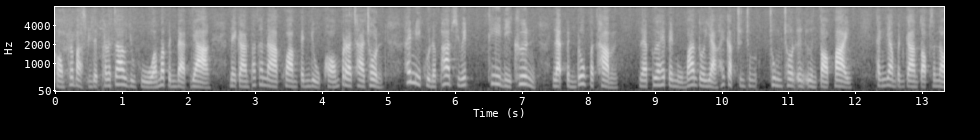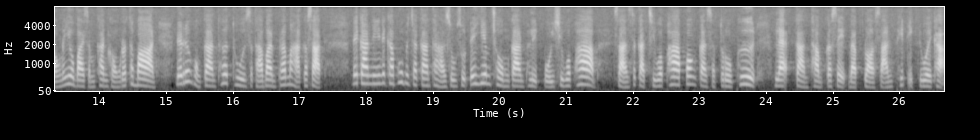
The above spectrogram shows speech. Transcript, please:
ของพระบาทสมเด็จพระเจ้าอยู่หัวมาเป็นแบบอย่าง ในการพัฒนาความเป็นอยู่ของประชาชน ให้มีคุณภาพชีวิตที่ดีขึ้น และเป็นรูปธรรม และเพื่อให้เป็นหมู่บ้านตัวอย่างให้กับชุมชนชุมชนอื่น ๆ ต่อไป ทั้งยังเป็นการตอบสนองนโยบายสำคัญของรัฐบาล ในเรื่องของการเทิดทูนสถาบันพระมหากษัตริย์ ในการนี้นะคะผู้บัญชาการทหารสูงสุดได้เยี่ยมชมการผลิตปุ๋ยชีวภาพ สารสกัดชีวภาพ ป้องกันศัตรูพืช และการทำเกษตรแบบปลอดสารพิษอีกด้วยค่ะ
